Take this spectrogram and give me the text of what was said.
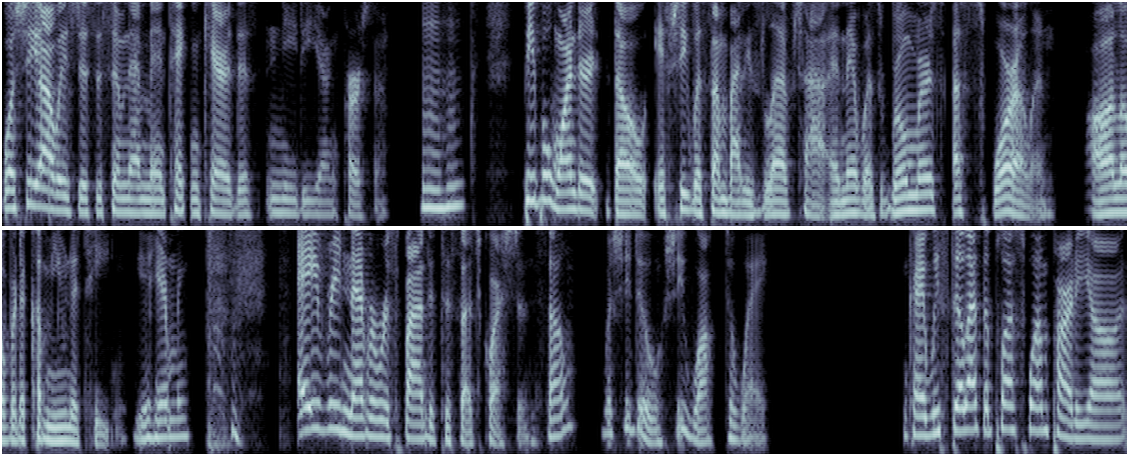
Well, she always just assumed that meant taking care of this needy young person. hmm People wondered, though, if she was somebody's love child, and there was rumors a swirling all over the community. You hear me? Avery never responded to such questions. So, what she do? She walked away. Okay, we still at the plus one party, y'all.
